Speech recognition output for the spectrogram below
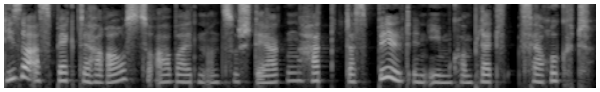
diese Aspekte herauszuarbeiten und zu stärken, hat das Bild in ihm komplett verrückt.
